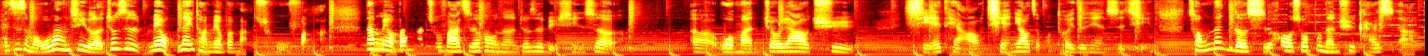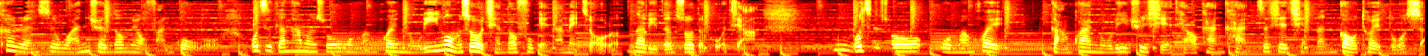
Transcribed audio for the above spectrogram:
还是什么，我忘记了，就是没有那一团没有办法出发。那没有办法出发之后呢，就是旅行社，呃，我们就要去协调钱要怎么退这件事情。从那个时候说不能去开始啊，客人是完全都没有烦过我。我只跟他们说我们会努力，因为我们所有钱都付给南美洲了，那里的所有的国家。嗯，我只说我们会赶快努力去协调，看看这些钱能够退多少。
